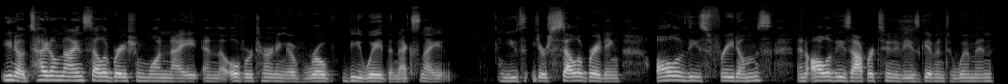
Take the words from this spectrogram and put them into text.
you know, Title IX celebration one night and the overturning of Roe v. Wade the next night. You, you're celebrating all of these freedoms and all of these opportunities given to women,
